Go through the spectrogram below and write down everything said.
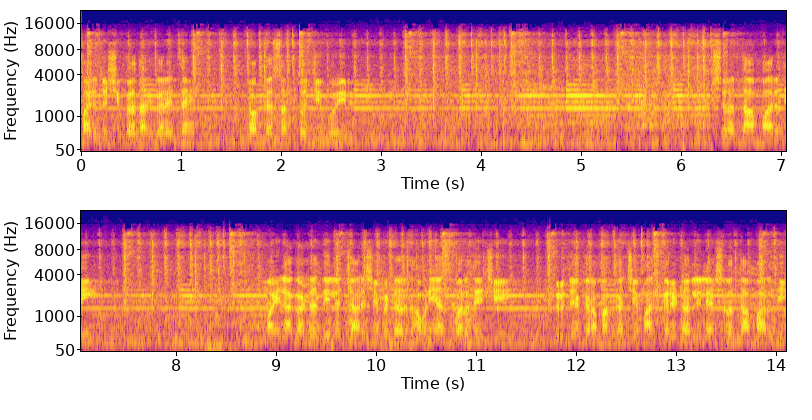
पारितोषिक प्रदान करायचं आहे. डॉक्टर संतोषजी भोईर. श्रद्धा पारधी महिला गटातील चारशे मीटर धावणी या स्पर्धेची तृतीय क्रमांकाची मानकरी ठरलेल्या श्रद्धा पारधी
